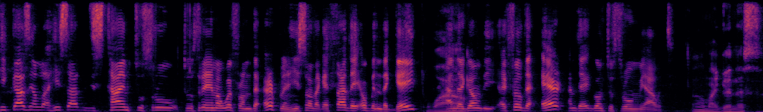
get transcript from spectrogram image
he cousin, he thought it's time to throw to throw him away from the airplane. He saw like I thought they opened the gate wow. and they're going. To, I feel the air and they're going to throw me out. Oh my goodness,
